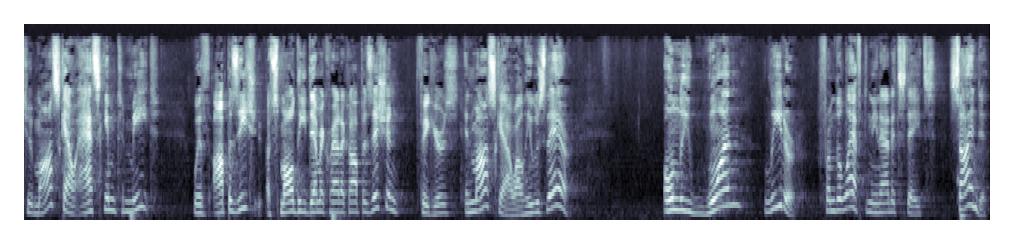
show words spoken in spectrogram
to Moscow asking him to meet with opposition, a small d democratic opposition figures in Moscow while he was there. Only one leader from the left in the United States signed it,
